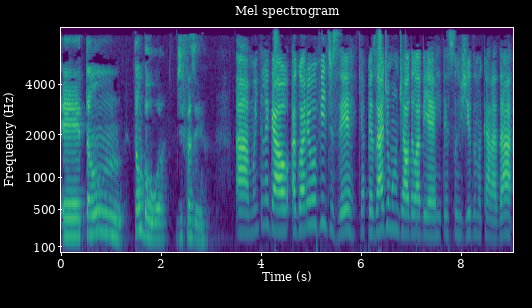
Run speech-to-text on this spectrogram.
é, tão tão boa de fazer. Ah, muito legal. Agora eu ouvi dizer que apesar de o Mundial la Bière ter surgido no Canadá,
